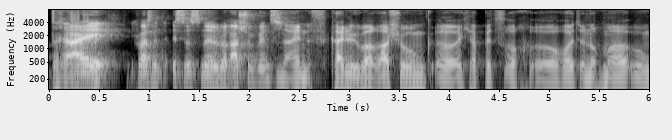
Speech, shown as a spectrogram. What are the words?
drei. Ich weiß nicht, ist das eine Überraschung, Vince? Nein, ist keine Überraschung. Äh, ich habe jetzt auch äh, heute nochmal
